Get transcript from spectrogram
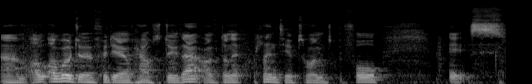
Um, I, I, will do a video of how to do that. I've done it plenty of times before. It's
